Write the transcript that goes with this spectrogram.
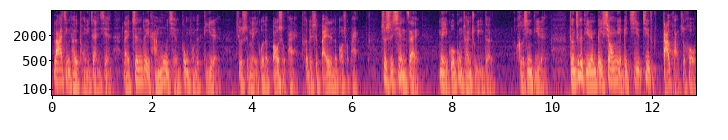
拉进他的统一战线，来针对他目前共同的敌人，就是美国的保守派，特别是白人的保守派。这是现在美国共产主义的核心敌人。等这个敌人被消灭、被击击打垮之后，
